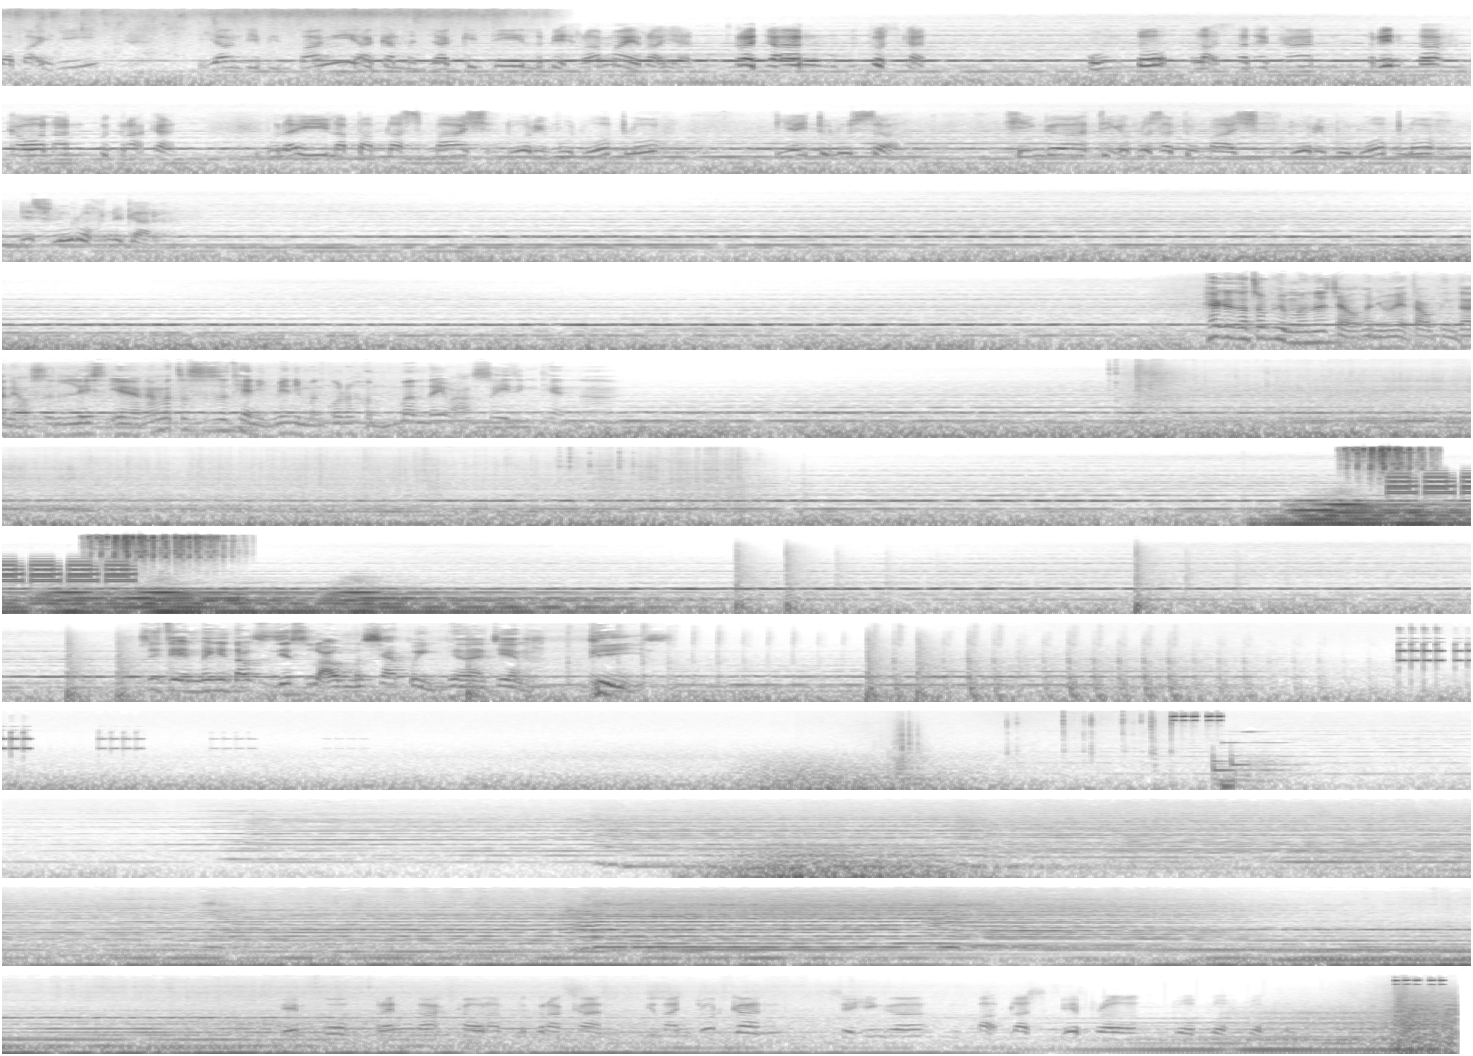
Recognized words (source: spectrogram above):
wabak ini yang dibimbangi akan menjangkiti lebih ramai rakyat. Kerajaan memutuskan untuk melaksanakan perintah kawalan pergerakan mulai 18 Mac 2020 iaitu lusa hingga 31 Mac 2020 di seluruh negara. Hey 各位众朋友们，大家好，欢迎回到频道鸟是 List In。那么这四十天里面，你们过得很闷对吧？所以今天呢，所以今天影片就到此结束了，我们下部影片再见，Peace。Perintah kawalan pergerakan dilanjutkan sehingga 14 April 2020.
